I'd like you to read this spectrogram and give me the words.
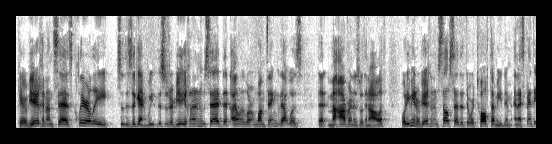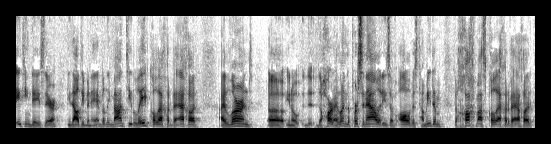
Okay, Rav Yechanan says clearly, so this is again, we, this is Rav Yechanan who said that I only learned one thing, that was that Ma'avran is with an aleph. What do you mean? Rav Yechanan himself said that there were 12 Talmidim, and I spent 18 days there, Gidalti b'nehem. V'limadti leiv kol echad ve'echad. I learned uh, you know, the, the, heart. I learned the personalities of all of his Talmidim, the Chachmas Kol Echad Ve'echad,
